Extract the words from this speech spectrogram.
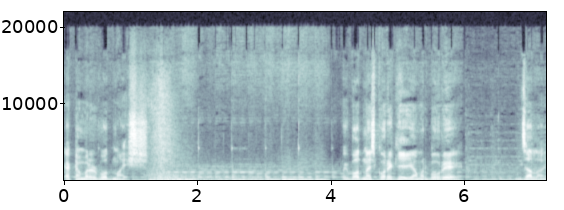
এক নম্বরের বদমাইশ। ওই বদমাইশ করে কি আমার বউরে জ্বালায়?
